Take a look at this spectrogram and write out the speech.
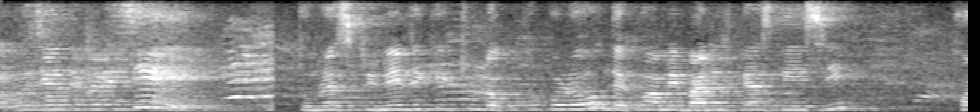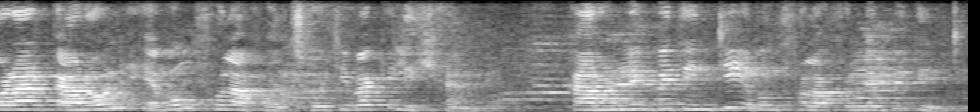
এগুলো জানতে পেরেছি? তোমরা স্ক্রিনের দিকে একটু লক্ষ্য করো। দেখো আমি বাড়ির কাজ দিয়েছি। পড়ার কারণ এবং ফলাফল ছয়টি বাকি লিখে আনবে। কারণ লিখবে তিনটি এবং ফলাফল লিখবে তিনটি।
